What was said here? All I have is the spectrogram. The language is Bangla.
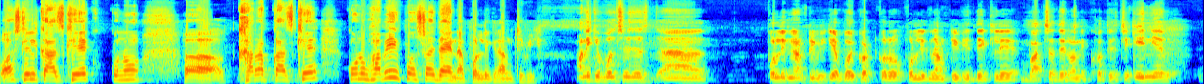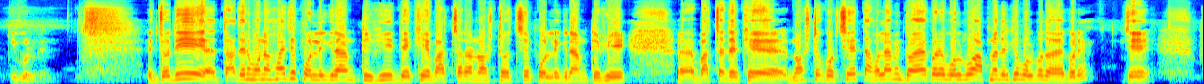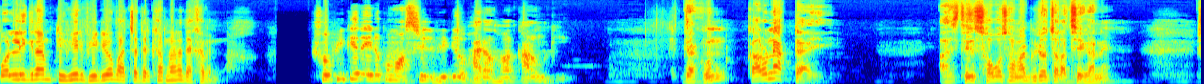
অশ্লীল কাজ খেয়ে, কোনো খারাপ কাজ খেয়ে কোনোভাবেই প্রশ্রয় দেয় না পল্লীগ্রাম টিভি। অনেকে বলছে যে পল্লিগ্রাম টিভিকে বয়কট করো পল্লিগ্রাম টিভি দেখলে বাচ্চাদের অনেক ক্ষতি হচ্ছে। এই নিয়ে কি বলবেন? যদি তাদের মনে হয় যে পল্লিগ্রাম টিভি দেখে বাচ্চারা নষ্ট হচ্ছে পল্লিগ্রাম টিভি বাচ্চাদেরকে নষ্ট করছে তাহলে আমি দয়া করে বলব আপনাদেরকে বলব দয়া করে যে পল্লিগ্রাম টিভির ভিডিও বাচ্চাদেরকে আপনারা দেখাবেন না। শফিকের এরকম অশ্লীল ভিডিও ভাইরাল হওয়ার কারণ কি? দেখুন কারণ একটাই। আজ থেকে ছ বছর আমরা ভিডিও চালাচ্ছে এখানে।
